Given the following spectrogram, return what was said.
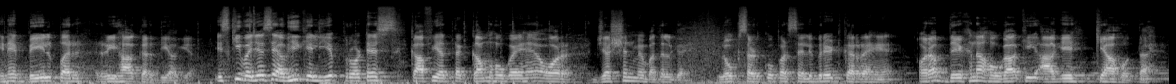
इन्हें बेल पर रिहा कर दिया गया। इसकी वजह से अभी के लिए प्रोटेस्ट काफ़ी हद तक कम हो गए हैं और जश्न में बदल गए लोग सड़कों पर सेलिब्रेट कर रहे हैं और अब देखना होगा कि आगे क्या होता है।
